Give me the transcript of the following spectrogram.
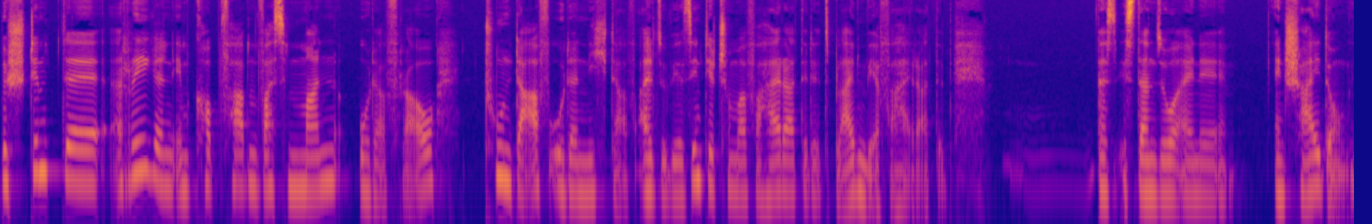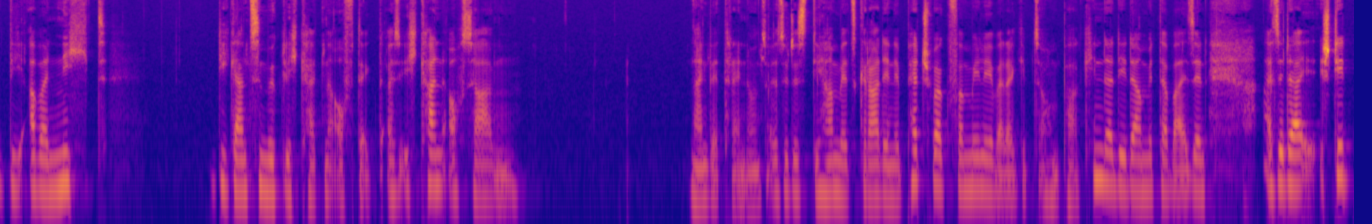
bestimmte Regeln im Kopf haben, was Mann oder Frau tun darf oder nicht darf. Also wir sind jetzt schon mal verheiratet, jetzt bleiben wir verheiratet. Das ist dann so eine Entscheidung, die aber nicht die ganzen Möglichkeiten aufdeckt. Also ich kann auch sagen, nein, wir trennen uns. Also das, die haben jetzt gerade eine Patchwork-Familie, weil da gibt es auch ein paar Kinder, die da mit dabei sind. Also da steht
